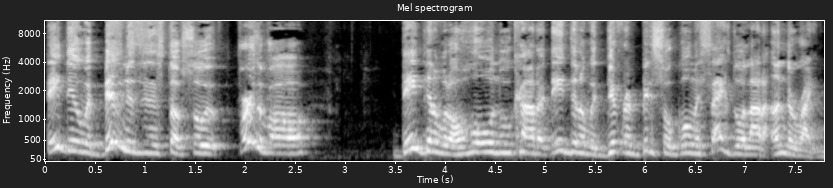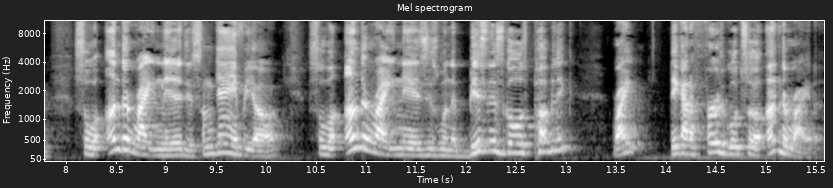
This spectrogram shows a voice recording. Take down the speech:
They deal with businesses and stuff. So first of all, they dealing with a whole new kind of, they dealing with different bits. So Goldman Sachs do a lot of underwriting. So what underwriting is, there's some game for y'all. So what underwriting is, is when a business goes public, right? They got to first go to an underwriter.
